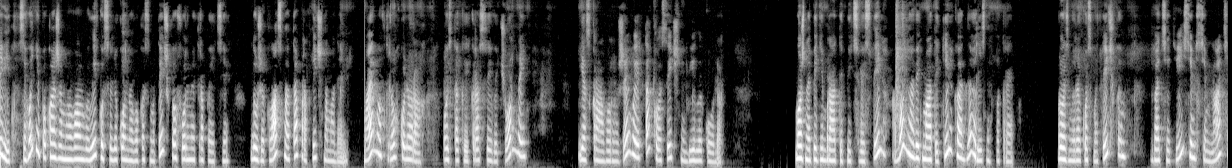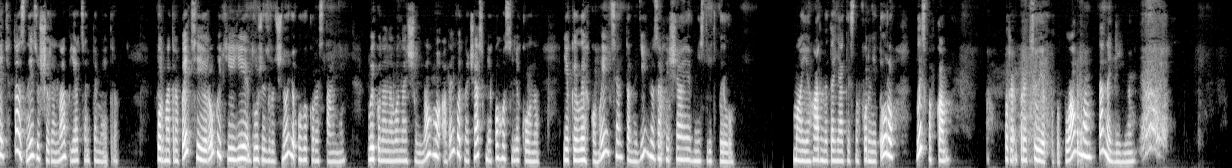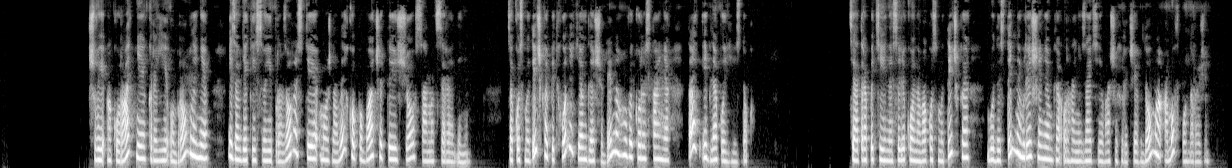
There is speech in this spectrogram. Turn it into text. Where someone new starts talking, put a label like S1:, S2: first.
S1: Привіт! Сьогодні покажемо вам велику силіконову косметичку у формі трапеції. Дуже класна та практична модель. Маємо в трьох кольорах: ось такий красивий чорний, яскраво рожевий та класичний білий колір. Можна підібрати під свій стиль або навіть мати кілька для різних потреб. Розміри косметички 28, 17 та знизу ширина 5 см. Форма трапеції робить її дуже зручною у використанні. Виконана вона щільного, але водночас м'якого силікону, який легко миється та надійно захищає вміст від пилу. Має гарну та якісну фурнітуру, блискавка працює плавно та надійно. Шви акуратні, краї оброблені, і завдяки своїй прозорості можна легко побачити, що саме всередині. Ця косметичка підходить як для щоденного використання, так і для поїздок. Ця трапеційна силіконова косметичка буде стильним рішенням для організації ваших речей вдома або в подорожі.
